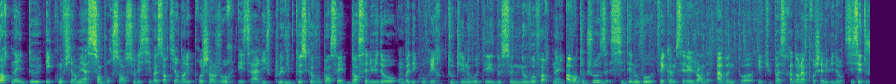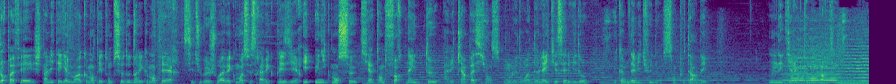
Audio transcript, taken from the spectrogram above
Fortnite 2 est confirmé à 100%, celui-ci va sortir dans les prochains jours et ça arrive plus vite que ce que vous pensez. Dans cette vidéo, on va découvrir toutes les nouveautés de ce nouveau Fortnite. Avant toute chose, si t'es nouveau, fais comme ces légendes, abonne-toi et tu passeras dans la prochaine vidéo. Si c'est toujours pas fait, je t'invite également à commenter ton pseudo dans les commentaires. Si tu veux jouer avec moi, ce sera avec plaisir. Et uniquement ceux qui attendent Fortnite 2 avec impatience ont le droit de liker cette vidéo. Et comme d'habitude, sans plus tarder, on est directement parti.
